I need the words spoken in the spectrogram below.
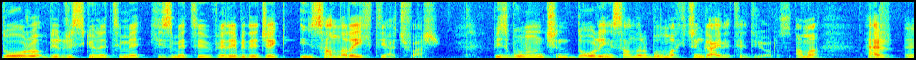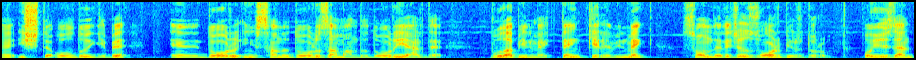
doğru bir risk yönetimi hizmeti verebilecek insanlara ihtiyaç var. Biz bunun için doğru insanları bulmak için gayret ediyoruz. Ama her e, işte olduğu gibi e, doğru insanı doğru zamanda doğru yerde bulabilmek, denk gelebilmek son derece zor bir durum. O yüzden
